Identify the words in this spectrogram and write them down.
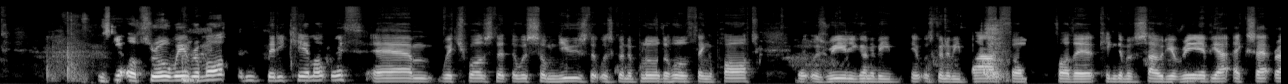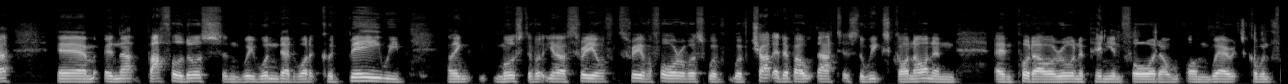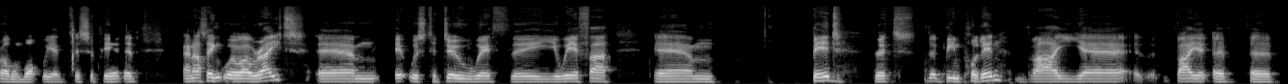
this little throwaway remark that he, that he came up with, um, which was that there was some news that was going to blow the whole thing apart. It was really going to be it was going to be bad for for the Kingdom of Saudi Arabia, etc. Um, and that baffled us, and we wondered what it could be. We, I think, most of it, you know, three of three of the four of us, we've we've chatted about that as the week's gone on, and and put our own opinion forward on, on where it's coming from and what we anticipated. And I think we were right. Um, it was to do with the UEFA um, bid that that been put in by uh, by a, a,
